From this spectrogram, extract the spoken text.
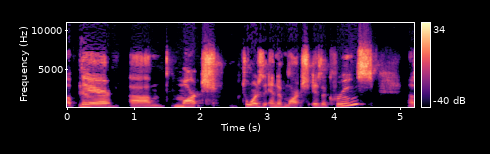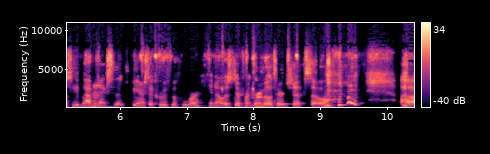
up Yeah. there. Um, March, towards the end of March, is a cruise. Now, some people haven't Mhm. actually experienced a cruise before. You know, it's different than a Right. military ship. So uh,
